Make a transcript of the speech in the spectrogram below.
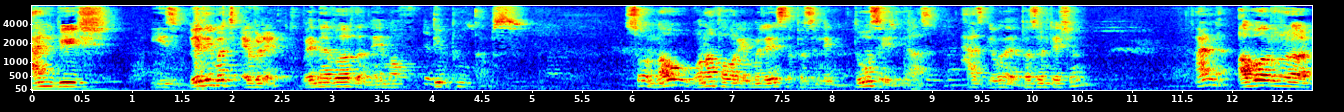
anguish is very much evident whenever the name of Tipu comes. So now one of our MLAs representing those areas has given a representation and our uh,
